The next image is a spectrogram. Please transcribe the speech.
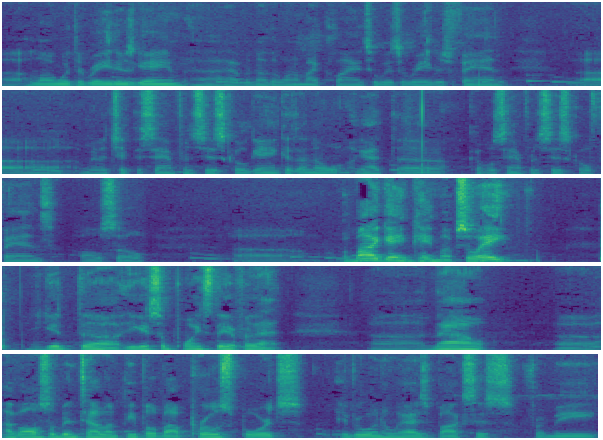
uh, along with the Raiders game. I have another one of my clients who is a Raiders fan. Uh, I'm gonna check the San Francisco game because I know I got a couple San Francisco fans also. Um, but my game came up, so hey, you get you get some points there for that. Now, uh, I've also been telling people about pro sports. Everyone who has boxes from me,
